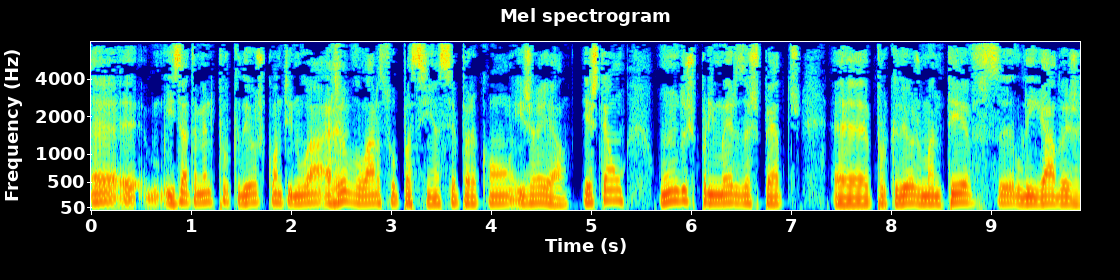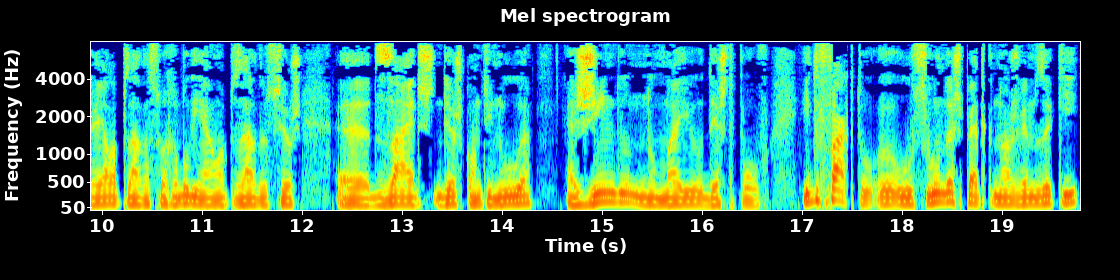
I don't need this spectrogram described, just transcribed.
uh, exatamente porque Deus continua a revelar a sua paciência para com Israel. Este é um, um dos primeiros aspectos, uh, porque Deus manteve-se ligado a Israel apesar da sua rebelião, apesar dos seus uh, desaires. Deus continua agindo no meio deste povo. E de facto, o segundo aspecto que nós vemos aqui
